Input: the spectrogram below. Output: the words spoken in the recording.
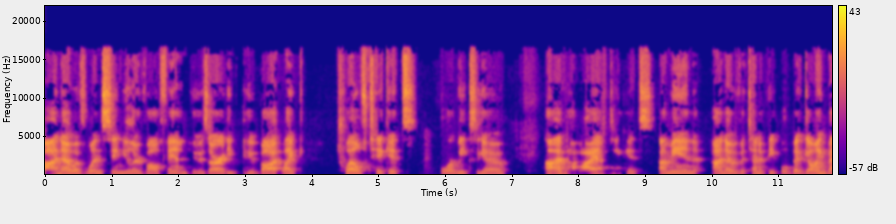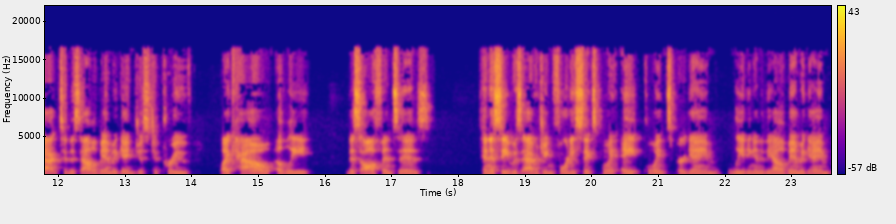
I know of one singular Vol fan who is already who bought like twelve tickets four weeks ago. I've I have tickets. I mean, I know of a ton of people. But going back to this Alabama game, just to prove like how elite this offense is, Tennessee was averaging forty six point eight points per game leading into the Alabama game.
